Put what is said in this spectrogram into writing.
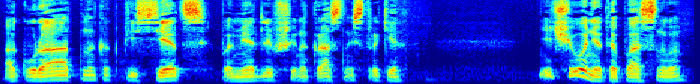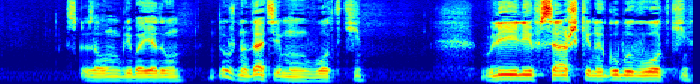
аккуратно, как писец, помедливший на красной строке. «Ничего нет опасного», — сказал он Грибоедову. «Нужно дать ему водки». Влили в Сашкины губы водки,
